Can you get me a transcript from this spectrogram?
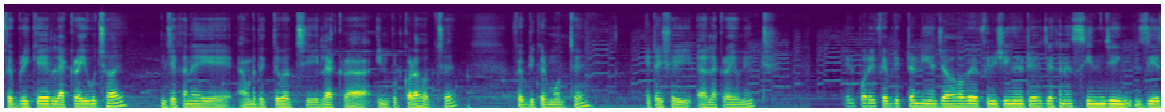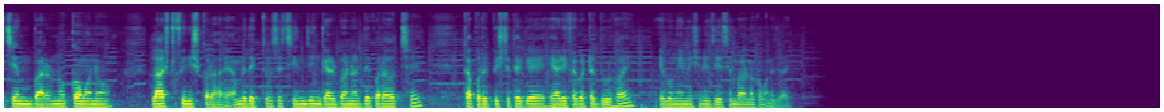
ফেব্রিকের ল্যাকড়া ইউজ হয়, যেখানে আমরা দেখতে পাচ্ছি ল্যাকড়া ইনপুট করা হচ্ছে ফেব্রিকের মধ্যে। এটাই সেই ল্যাকড়া ইউনিট এরপরে ফেব্রিকটা নিয়ে যাওয়া হবে ফিনিশিং ইউনিটে যেখানে সিনজিং জিএচএম বাড়ানো কমানো লাস্ট ফিনিশ করা হয়। আমরা দেখতে পাচ্ছি সিনজিং গ্যাস বার্নার দিয়ে করা হচ্ছে। কাপড়ের পৃষ্ঠ থেকে হেয়ারি ফাইবারটা দূর হয় এবং এই মেশিনে জিএসএম বাড়ানো কমানো যায়।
